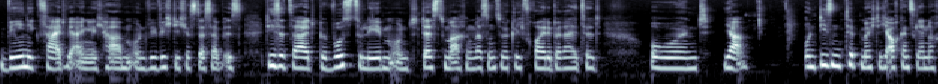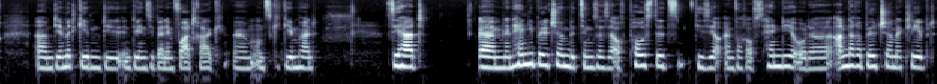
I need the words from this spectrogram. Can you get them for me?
wenig Zeit wir eigentlich haben und wie wichtig es deshalb ist, diese Zeit bewusst zu leben und das zu machen, was uns wirklich Freude bereitet. Und ja, und diesen Tipp möchte ich auch ganz gerne noch ähm, dir mitgeben, die, den sie bei dem Vortrag ähm, uns gegeben hat. Sie hat ähm, einen Handybildschirm bzw. auch Post-its, die sie einfach aufs Handy oder andere Bildschirme klebt,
